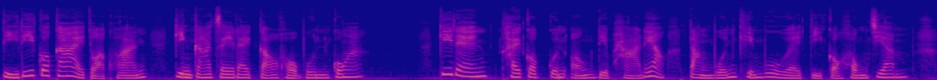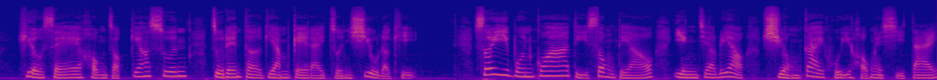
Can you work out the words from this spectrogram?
治理国家的大权更加侪来交互文官。既然开国君王立下了唐文钦武的治国方针，后世的皇族子孙自然就严格来遵守落去。所以文官伫宋朝迎接了上界辉煌的时代。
